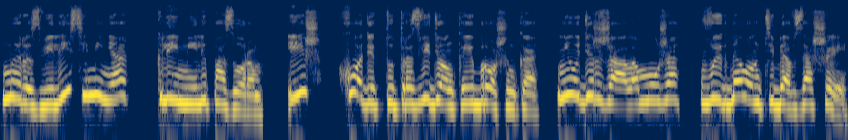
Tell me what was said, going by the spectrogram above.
Мы развелись, и меня клеймили позором. Ишь, ходит тут разведенка и брошенка. Не удержала мужа, выгнал он тебя в зашей.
